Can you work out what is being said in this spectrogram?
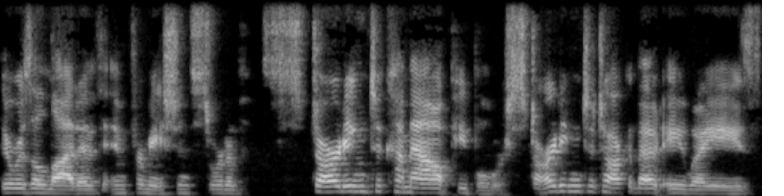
there was a lot of information sort of starting to come out. People were starting to talk about AYAs,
